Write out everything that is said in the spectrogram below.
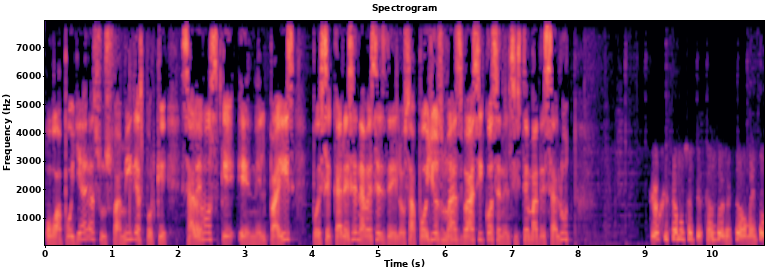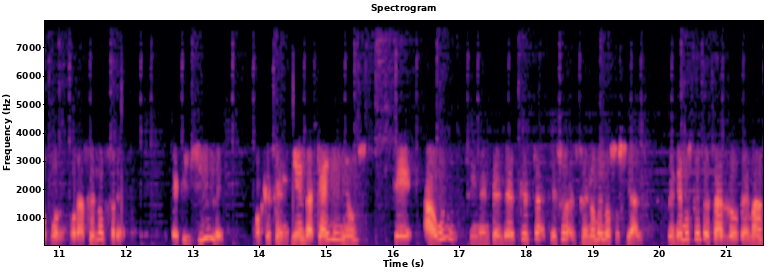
o apoyar a sus familias? Porque sabemos que en el país pues se carecen a veces de los apoyos más básicos en el sistema de salud. Creo que estamos empezando en este momento por, por hacerlo visible, porque se entienda que hay niños que aún sin entender que, esta, que eso es fenómeno social, tendríamos que empezar los demás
